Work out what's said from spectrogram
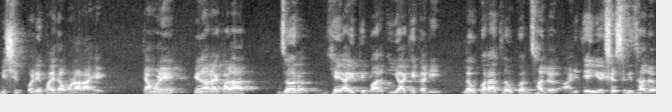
निश्चितपणे फायदा होणार आहे. त्यामुळे येणाऱ्या काळात जर हे आय टी पार्क या ठिकाणी लवकरात लवकर झालं आणि ते यशस्वी झालं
